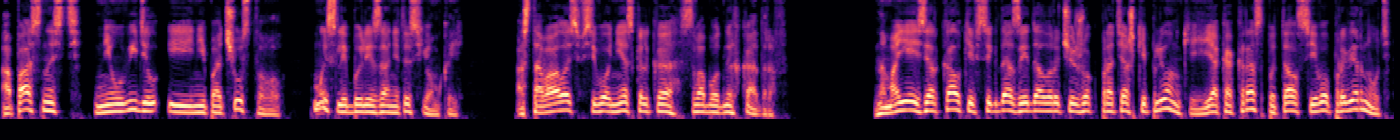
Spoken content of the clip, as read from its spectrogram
Опасность не увидел и не почувствовал, мысли были заняты съемкой. Оставалось всего несколько свободных кадров. На моей зеркалке всегда заедал рычажок протяжки пленки, и я как раз пытался его провернуть,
